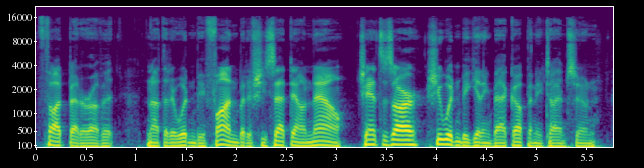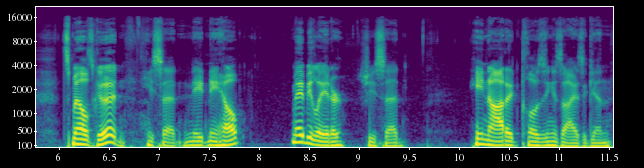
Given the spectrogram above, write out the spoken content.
thought better of it. Not that it wouldn't be fun, but if she sat down now, chances are she wouldn't be getting back up any time soon. It smells good, he said. Need any help? Maybe later, she said. He nodded, closing his eyes again.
